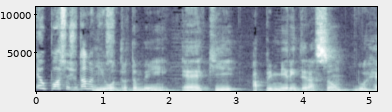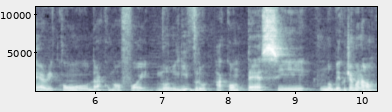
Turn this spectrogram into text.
Eu posso ajudá-lo E nisso. outra também é que a primeira interação do Harry com o Draco Malfoy no livro acontece no Beco Diagonal,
